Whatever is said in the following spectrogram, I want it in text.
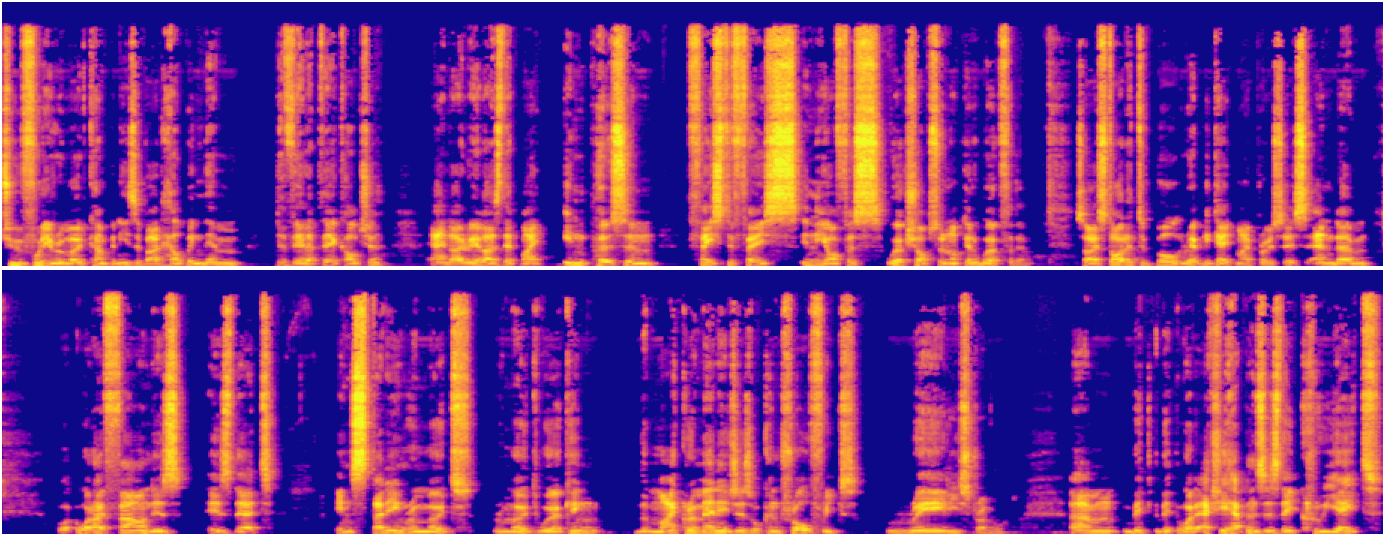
two fully remote companies about helping them develop their culture. And I realized that my in person, face to face, in the office workshops were not going to work for them. So I started to build, replicate my process. And um, what I found is, is that in studying remote remote working, the micromanagers or control freaks really struggle. Um, but, but what actually happens is they create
